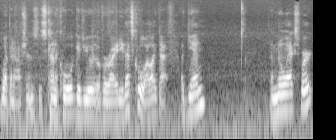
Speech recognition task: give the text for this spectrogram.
weapon options. It's kind of cool. It gives you a variety. That's cool. I like that. Again, I'm no expert.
